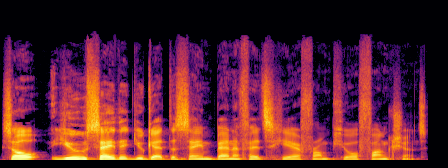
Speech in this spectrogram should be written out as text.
So you say that you get the same benefits here from pure functions.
